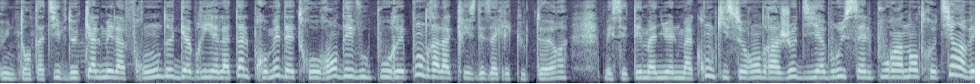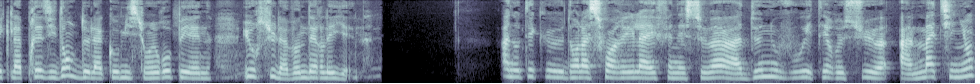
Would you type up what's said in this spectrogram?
une tentative de calmer la fronde, Gabriel Attal promet d'être au rendez-vous pour répondre à la crise des agriculteurs. Mais c'est Emmanuel Macron qui se rendra jeudi à Bruxelles pour un entretien avec la présidente de la Commission européenne, Ursula von der Leyen. À noter que dans la soirée, la FNSEA a de nouveau été reçue à Matignon.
